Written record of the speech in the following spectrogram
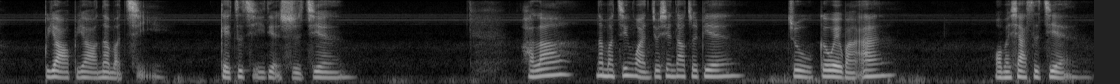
不要不要那么急，给自己一点时间。好啦，那么今晚就先到这边，祝各位晚安，我们下次见。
